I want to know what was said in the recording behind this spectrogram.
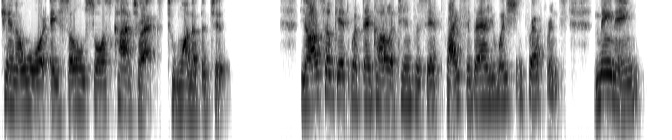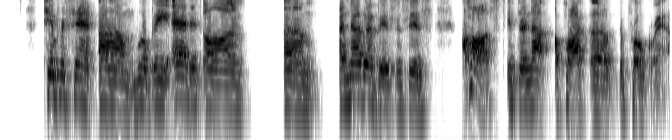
can award a sole source contract to one of the two. You also get what they call a 10% price evaluation preference, meaning 10% um, will be added on um, another business's cost if they're not a part of the program.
